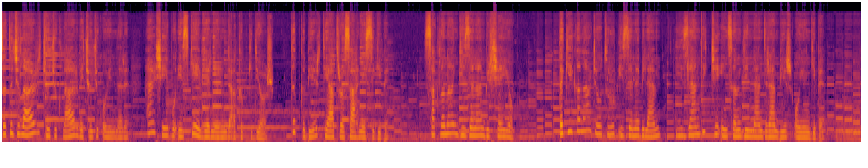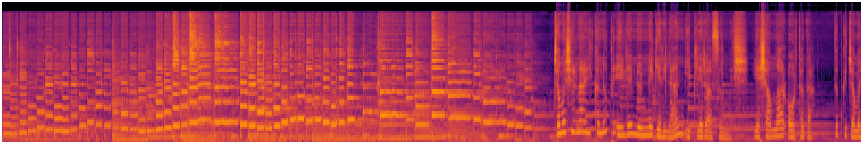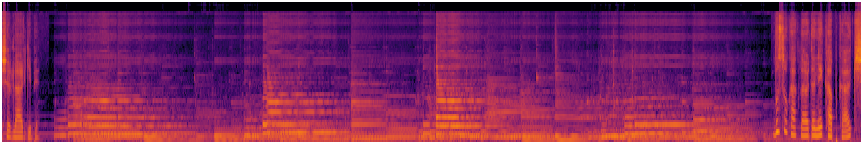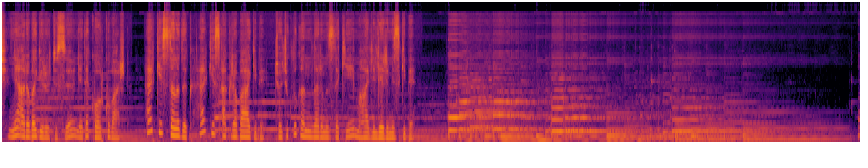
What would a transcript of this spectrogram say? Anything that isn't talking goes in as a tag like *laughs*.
Satıcılar, çocuklar ve çocuk oyunları her şey bu eski evlerin önünde akıp gidiyor. Tıpkı bir tiyatro sahnesi gibi. Saklanan, gizlenen bir şey yok. Dakikalarca oturup izlenebilen, izlendikçe insanı dinlendiren bir oyun gibi. Çamaşırlar yıkanıp evlerin önüne gerilen ipleri asılmış. Yaşamlar ortada. Tıpkı çamaşırlar gibi. Sokaklarda ne kapkaç, ne araba gürültüsü, ne de korku var. Herkes tanıdık, herkes akraba gibi, çocukluk anılarımızdaki mahallelerimiz gibi.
